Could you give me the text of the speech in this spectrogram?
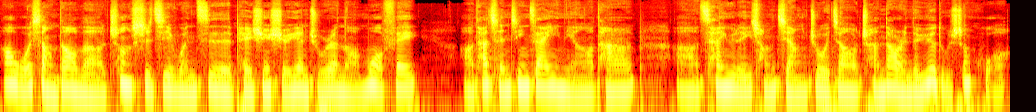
啊，我想到了创世纪文字培训学院主任呢，墨菲啊，他曾经在一年啊，他啊参与了一场讲座，叫《传道人的阅读生活》。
